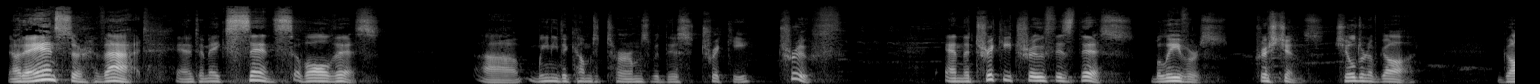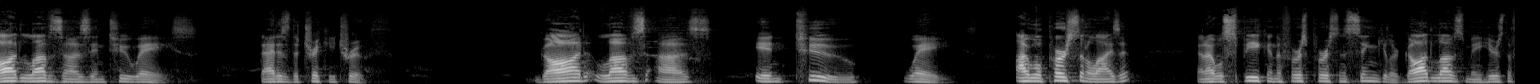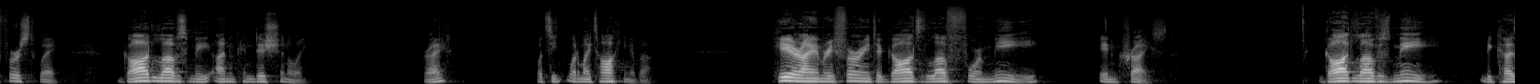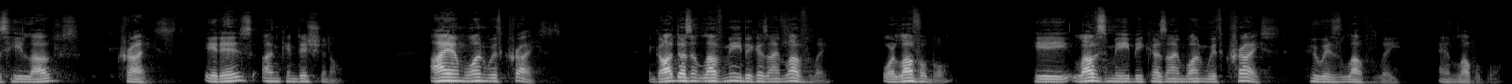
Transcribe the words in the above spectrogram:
Now, to answer that and to make sense of all this, uh, we need to come to terms with this tricky truth. And the tricky truth is this believers, Christians, children of God, God loves us in two ways. That is the tricky truth. God loves us in two ways. I will personalize it and I will speak in the first person singular. God loves me. Here's the first way God loves me unconditionally. Right? What's he, what am I talking about? Here I am referring to God's love for me in Christ. God loves me because he loves Christ. It is unconditional. I am one with Christ. And God doesn't love me because I'm lovely or lovable. He loves me because I'm one with Christ, who is lovely and lovable.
